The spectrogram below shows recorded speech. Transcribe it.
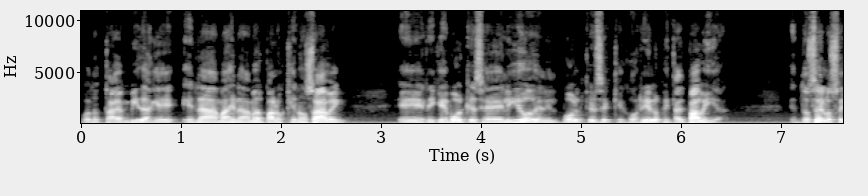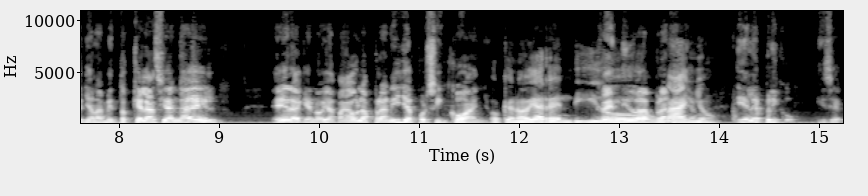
cuando estaba en vida, que es nada más y nada menos, para los que no saben, eh, Enrique Volkers es el hijo del Volkers, el que corría el hospital Pavía. Entonces los señalamientos que le hacían a él era que no había pagado las planillas por cinco años. O que no había rendido, Rendido las un año. Y él explicó, dice,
